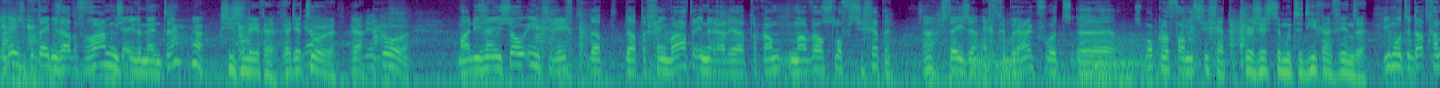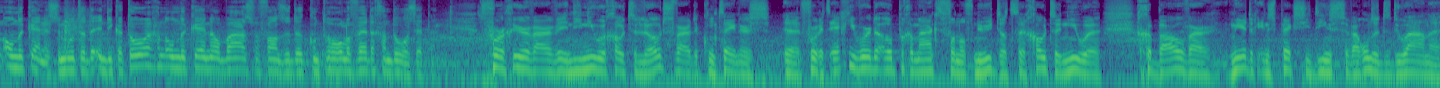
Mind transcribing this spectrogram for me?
In deze container zaten verwarmingselementen. Ja, ik zie ze liggen. Radiatoren. Ja, radiatoren. Maar die zijn zo ingericht dat, dat er geen water in de radiator kan, maar wel sloffen sigaretten. Ah. Dus deze zijn echt gebruikt voor het eh, smokkelen van sigaretten. Cursisten moeten die gaan vinden. Die moeten dat gaan onderkennen. Ze moeten de indicatoren gaan onderkennen op basis waarvan ze de controle verder gaan doorzetten. Het vorige uur waren we in die nieuwe grote loods... waar de containers eh, voor het EGI worden opengemaakt. Vanaf nu dat eh, grote nieuwe gebouw... waar meerdere inspectiediensten, waaronder de douane...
